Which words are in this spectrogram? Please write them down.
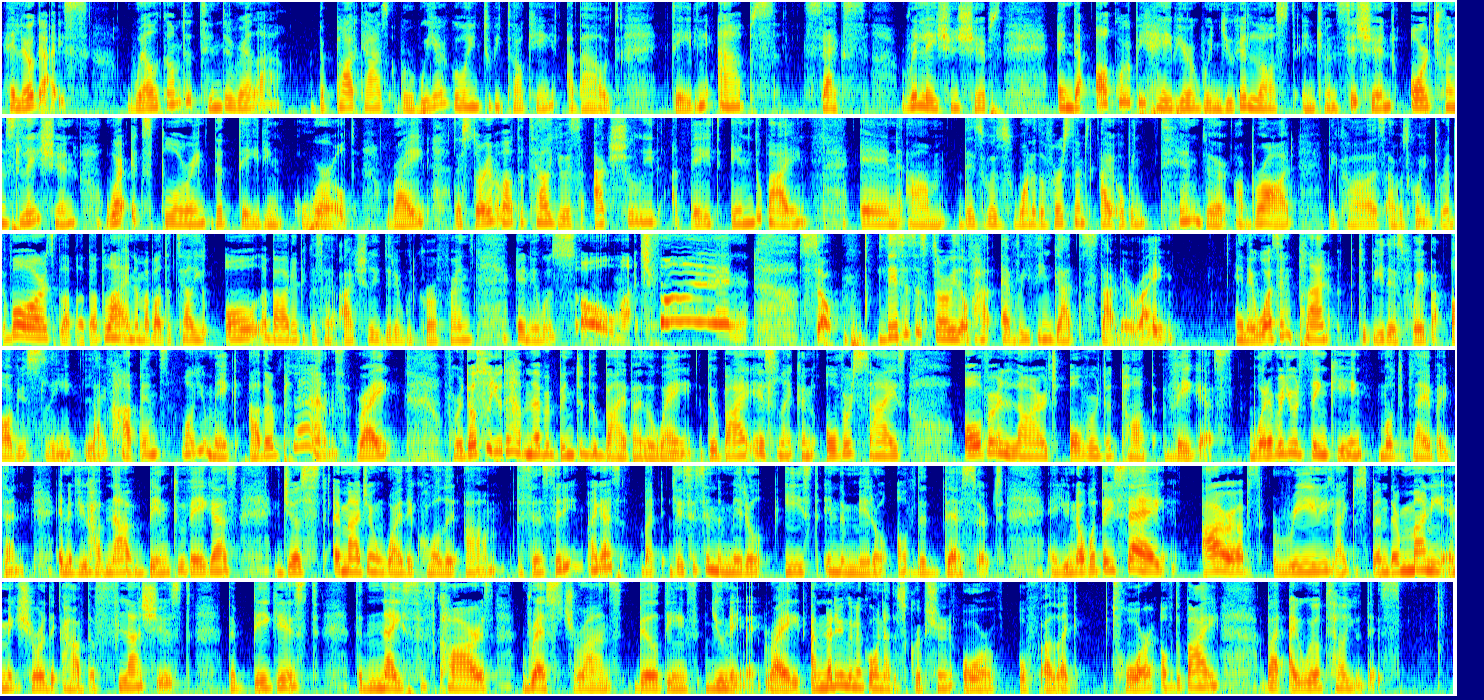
Hello, guys. Welcome to Tinderella, the podcast where we are going to be talking about dating apps, sex, relationships, awkward behavior when you get lost in transition or translation. We're exploring the dating world, right? The story I'm about to tell you is actually a date in Dubai, and um, this was one of the first times I opened Tinder abroad because I was going through a divorce, blah, blah, blah, blah. And I'm about to tell you all about it because I actually did it with girlfriends and it was so much fun. So, this is the story of how everything got started, right? And it wasn't planned to be this way, but obviously life happens while you make other plans, right? For those of you that have never been to Dubai, by the way, Dubai is like an oversized, over enlarged, over the top Vegas whatever you're thinking, multiply it by 10. And if you have not been to Vegas, just imagine why they call it um, the Sin City, I guess. But this is in the Middle East, in the middle of the desert. And you know what they say Arabs really like to spend their money and make sure they have the flashiest, the biggest, the nicest cars, restaurants, buildings, you name it, right? I'm not even gonna go in a description or of uh, like tour of Dubai, but I will tell you this.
